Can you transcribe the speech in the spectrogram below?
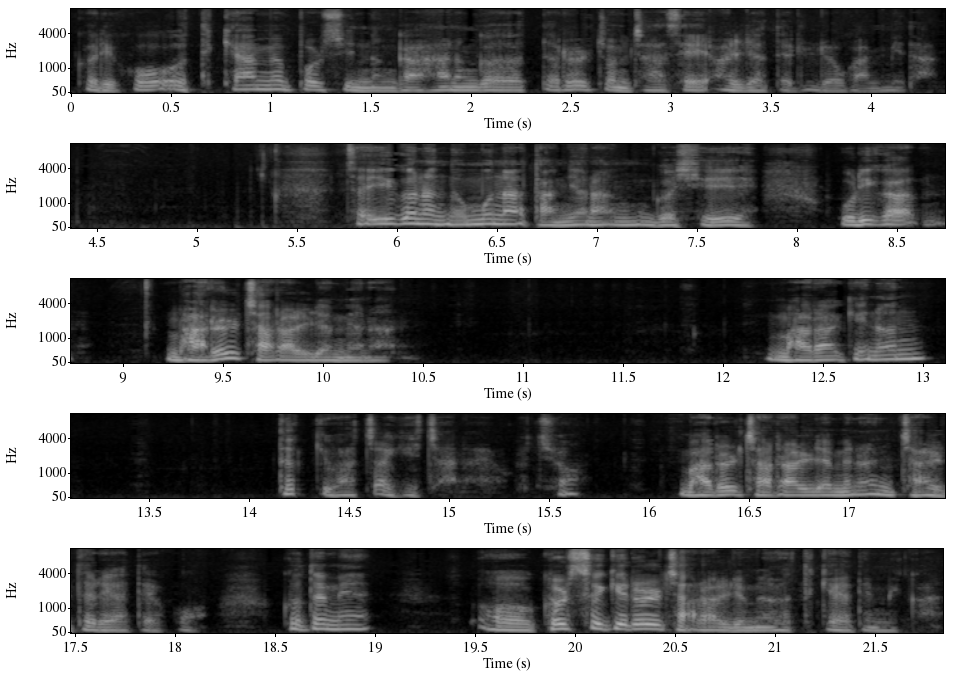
그리고 어떻게 하면 볼 수 있는가 하는 것들을 좀 자세히 알려드리려고 합니다. 자, 이거는 너무나 당연한 것이 우리가 말을 잘 하려면은 말하기는 듣기와 짝이잖아요. 그렇죠? 말을 잘하려면은 잘 들어야 되고 그 다음에 어, 글쓰기를 잘하려면 어떻게 해야 됩니까?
